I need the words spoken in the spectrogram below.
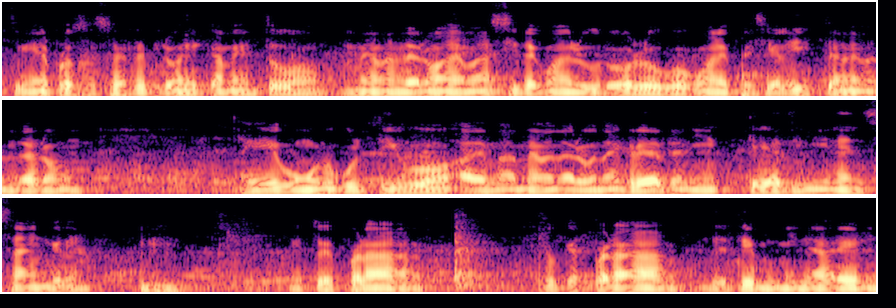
estoy en el proceso de retiro medicamento. Me mandaron además cita con el urólogo, con el especialista, me mandaron eh, un urocultivo, además me mandaron una creatinina en sangre. Esto es para, creo que es para determinar el,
